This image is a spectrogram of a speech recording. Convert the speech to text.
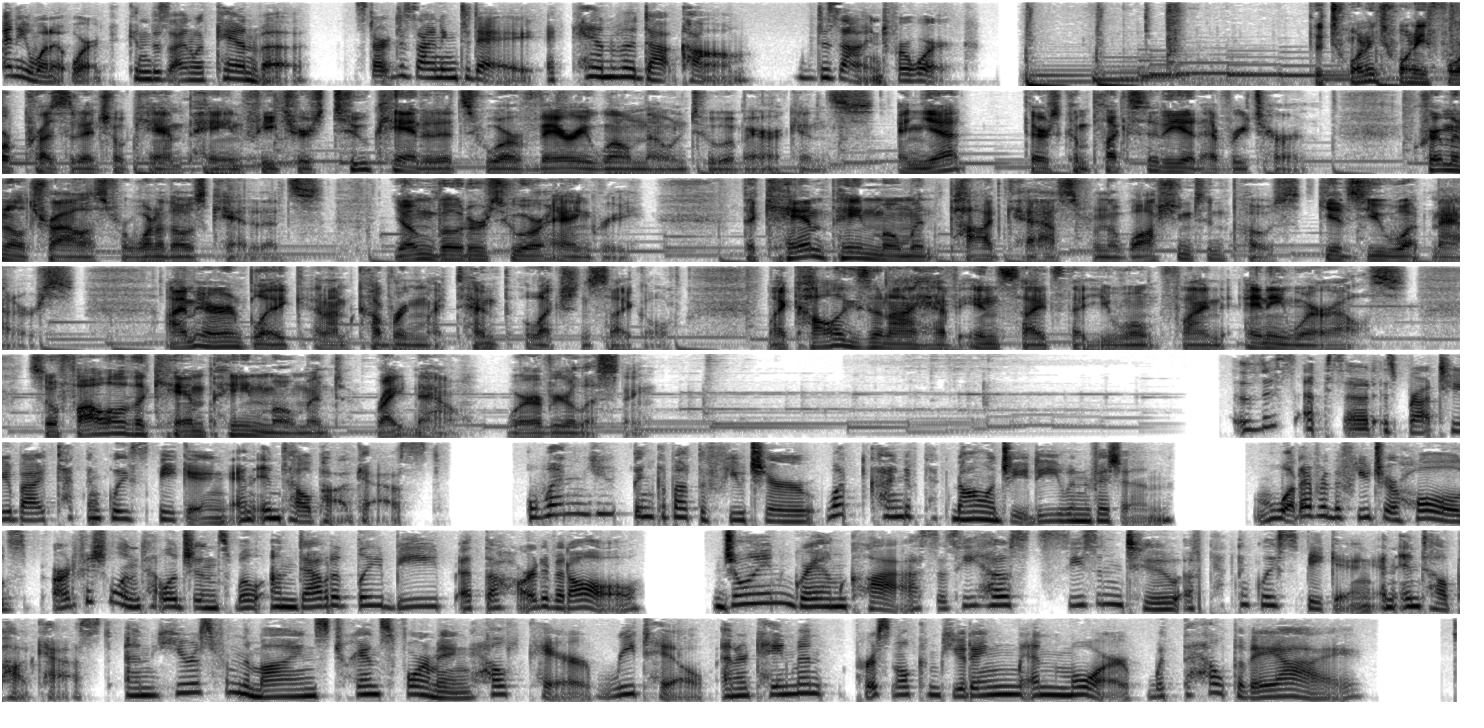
Anyone at work can design with Canva. Start designing today at canva.com. Designed for work. The 2024 presidential campaign features two candidates who are very well known to Americans. And yet, there's complexity at every turn. Criminal trials for one of those candidates, young voters who are angry. The Campaign Moment podcast from the Washington Post gives you what matters. I'm Aaron Blake, and I'm covering my 10th election cycle. My colleagues and I have insights that you won't find anywhere else. So follow the campaign moment right now, wherever you're listening. This episode is brought to you by Technically Speaking, an Intel podcast. When you think about the future, what kind of technology do you envision? Whatever the future holds, artificial intelligence will undoubtedly be at the heart of it all. Join Graham Class as he hosts season two of Technically Speaking, an Intel podcast, and hears from the minds transforming healthcare, retail, entertainment, personal computing, and more with the help of AI.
